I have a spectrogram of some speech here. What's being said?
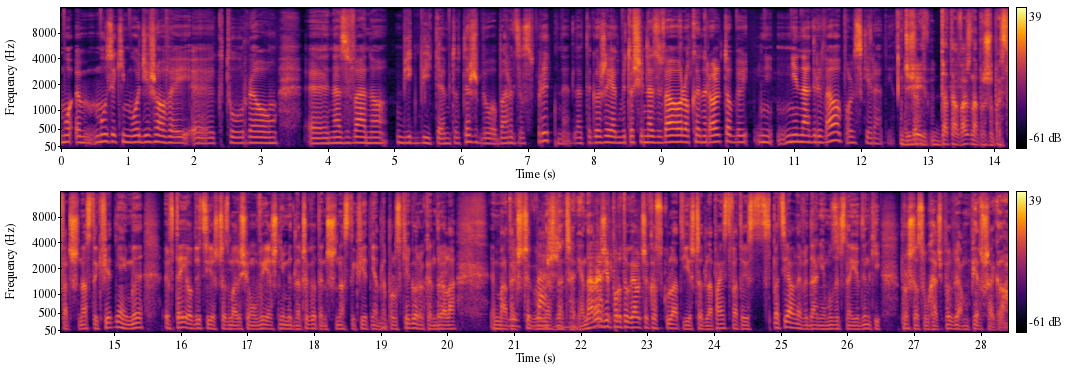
mu, y, muzyki młodzieżowej, y, którą nazwano Big Beatem, to też było bardzo sprytne, dlatego że jakby to się nazywało rock and roll, to by nie nagrywało Polskie Radio. Dzisiaj data ważna, proszę Państwa, 13 kwietnia i my w tej audycji jeszcze z Marysią wyjaśnimy, dlaczego ten 13 kwietnia dla polskiego rock'n'rolla ma tak Jest szczególne ważny. znaczenie. Na razie Tak. Portugalczyk Oskulati jeszcze dla Państwa. To jest specjalne wydanie muzycznej jedynki. Proszę słuchać programu pierwszego.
